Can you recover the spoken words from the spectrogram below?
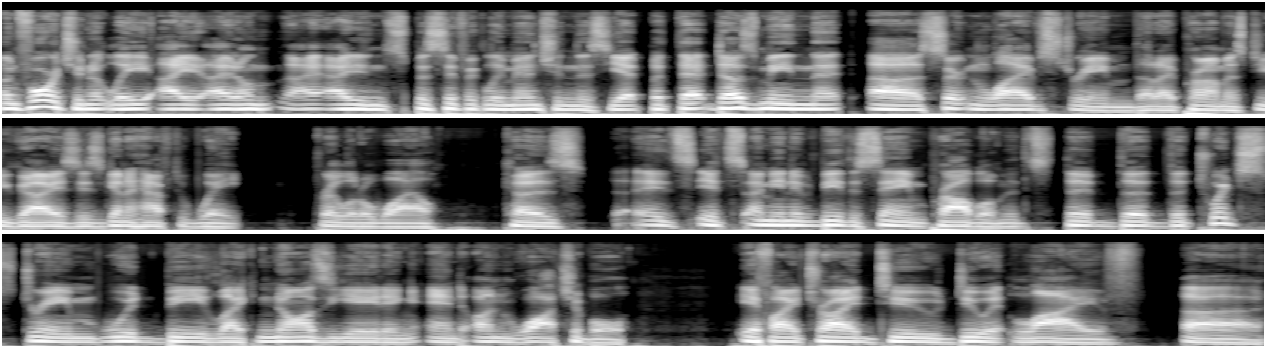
unfortunately, I, I don't I, I, didn't specifically mention this yet, but that does mean that a uh, certain live stream that I promised you guys is going to have to wait for a little while because it's it's I mean it would be the same problem. It's the the the Twitch stream would be like nauseating and unwatchable if I tried to do it live uh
